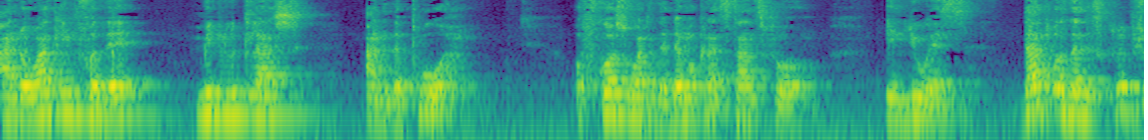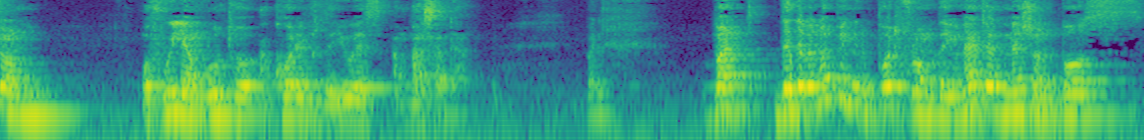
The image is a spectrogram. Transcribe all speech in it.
and working for the middle class and the poor. Of course, what the Democrat stands for in US. That was the description of William Ruto according to the US ambassador. But, but the developing report from the United Nations boss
